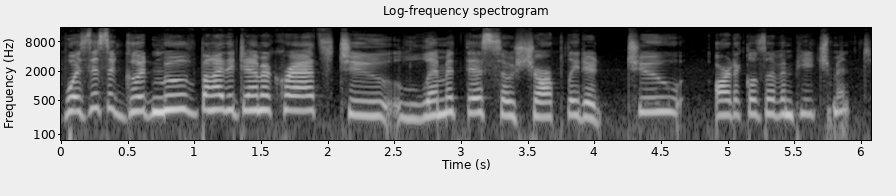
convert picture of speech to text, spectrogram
Was this a good move by the Democrats to limit this so sharply to two articles of impeachment?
